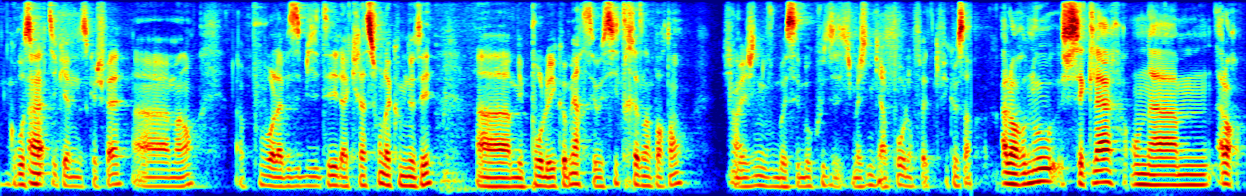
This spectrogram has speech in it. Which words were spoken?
une grosse partie quand même de ce que je fais euh, maintenant, euh, pour la visibilité, la création de la communauté. mais pour le e-commerce, c'est aussi très important. J'imagine que vous bossez beaucoup, j'imagine qu'il y a un pôle en fait qui fait que ça. Alors nous, c'est clair, on a... Alors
